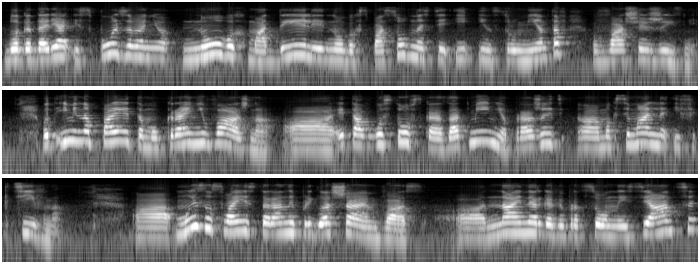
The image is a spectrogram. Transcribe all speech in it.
благодаря использованию новых моделей, новых способностей и инструментов в вашей жизни. Вот именно поэтому крайне важно а, это августовское затмение прожить а, максимально эффективно. А, мы со своей стороны приглашаем вас на энерговибрационные сеансы,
